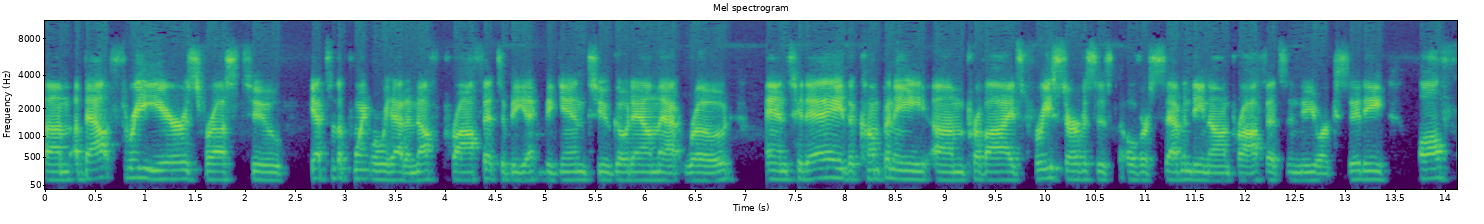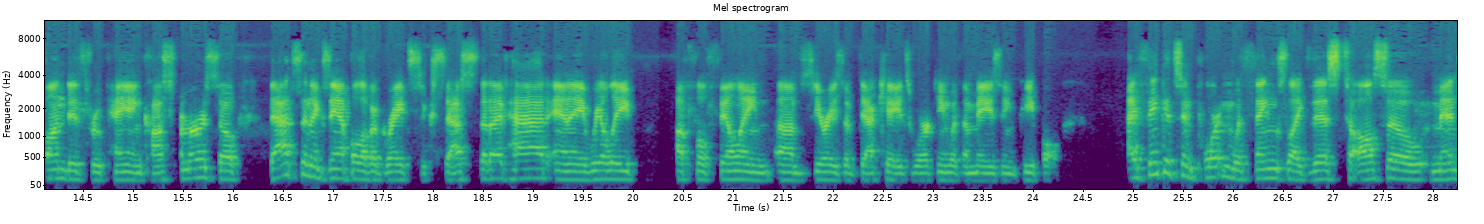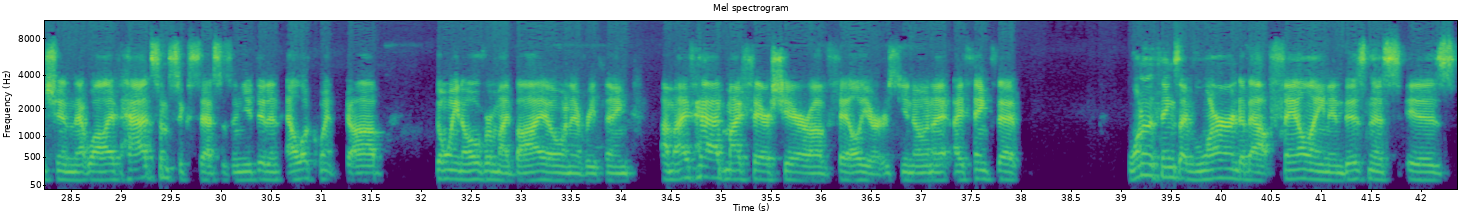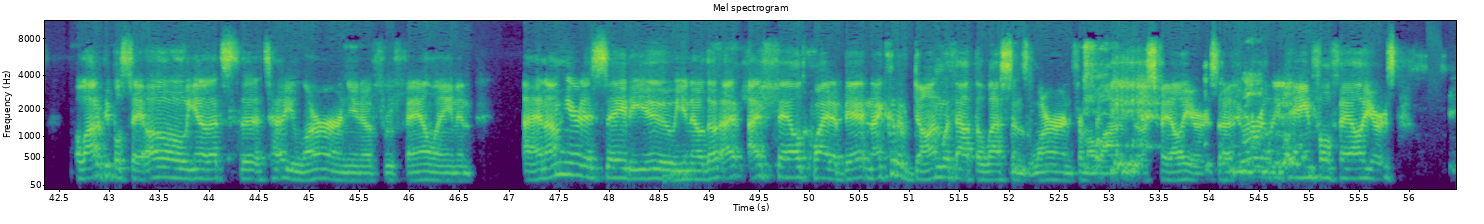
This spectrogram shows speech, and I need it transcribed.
um, about three years for us to get to the point where we had enough profit to be, begin to go down that road. And today, the company um, provides free services to over 70 nonprofits in New York City, all funded through paying customers. So that's an example of a great success that I've had and a really a fulfilling um, series of decades working with amazing people. I think it's important with things like this to also mention that while I've had some successes, and you did an eloquent job going over my bio and everything, um, I've had my fair share of failures, you know, and I, I think that one of the things I've learned about failing in business is a lot of people say, "Oh, you know, that's the, that's how you learn, you know, through failing." And and I'm here to say to you, you know, I, I've failed quite a bit, and I could have done without the lessons learned from a lot of those failures. Uh, they were really painful failures.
